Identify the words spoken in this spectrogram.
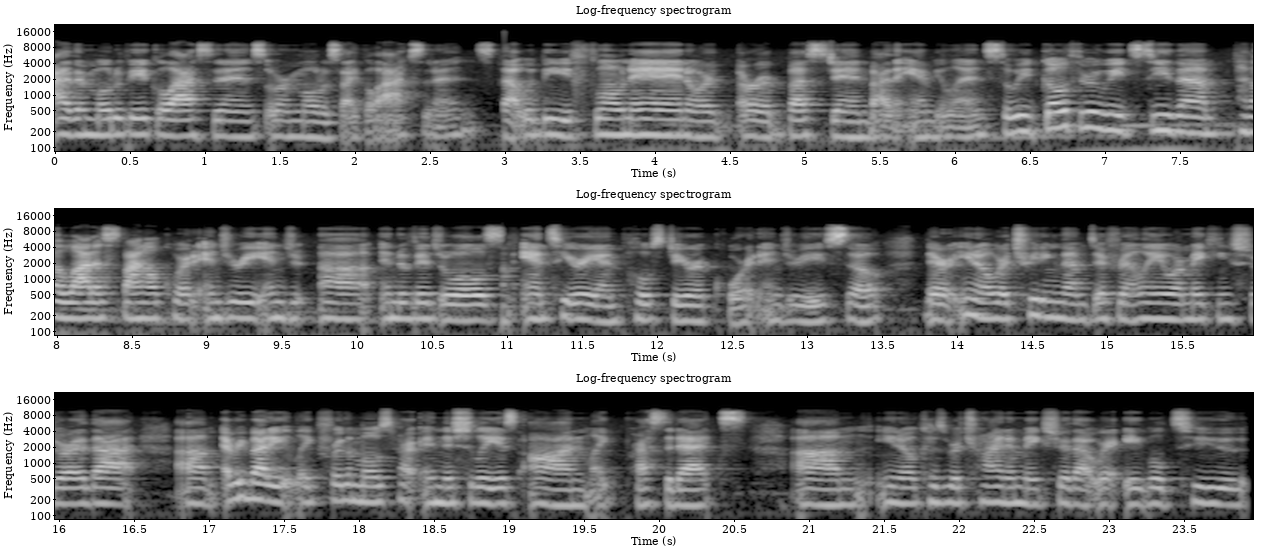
either motor vehicle accidents or motorcycle accidents that would be flown in or, or bussed in by the ambulance. So we'd go through, we'd see them, had a lot of spinal cord injury in, uh, individuals, anterior and posterior cord So they're, you know, we're treating them differently. We're making sure that um, everybody, like for the most part, initially is on like Precedex um, you know, because we're trying to make sure that we're able to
